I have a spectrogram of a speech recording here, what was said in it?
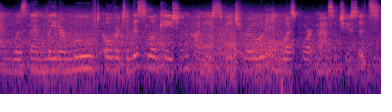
and was then later moved over to this location on East Beach Road in Westport, Massachusetts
